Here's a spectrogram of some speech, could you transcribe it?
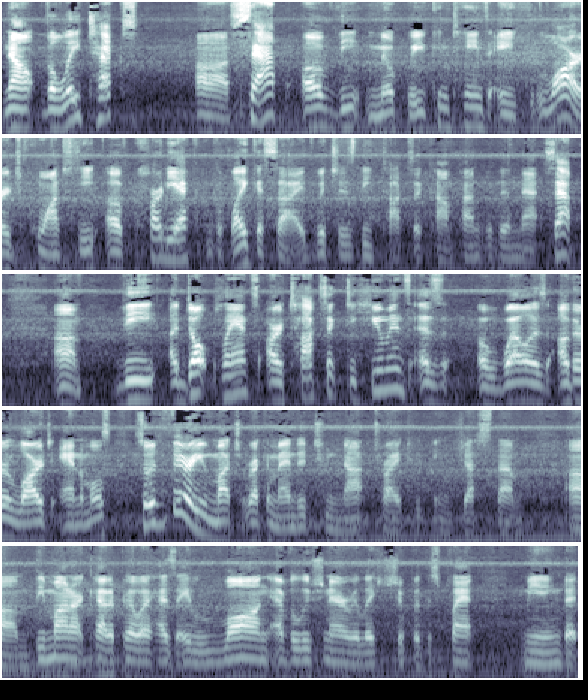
Now, the latex uh, sap of the milkweed contains a large quantity of cardiac glycoside, which is the toxic compound within that sap. Um, the adult plants are toxic to humans as well as other large animals, so it's very much recommended to not try to ingest them. Um, the monarch caterpillar has a long evolutionary relationship with this plant, meaning that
